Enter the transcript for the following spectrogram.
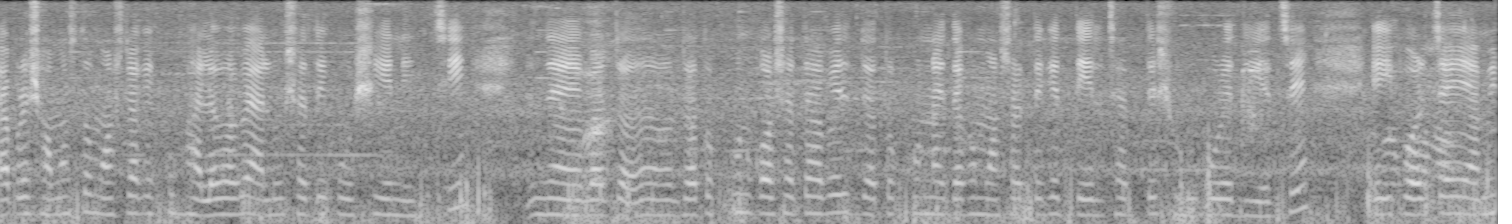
তারপরে সমস্ত মশলাকে খুব ভালোভাবে আলুর সাথে কষিয়ে নিচ্ছি। এবার যতক্ষণ কষাতে হবে যতক্ষণ না দেখো মশলা থেকে তেল ছাড়তে শুরু করে দিয়েছে এই পর্যায়ে আমি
